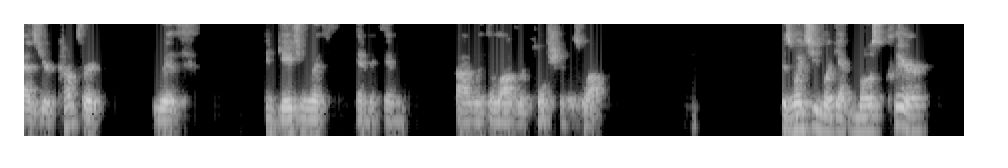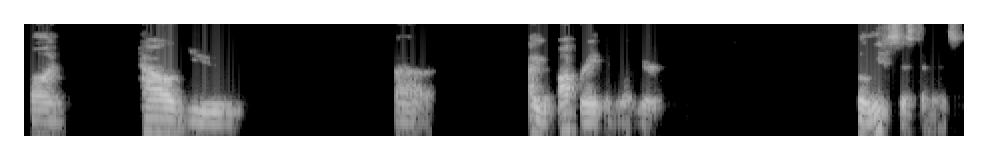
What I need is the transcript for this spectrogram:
as your comfort with engaging with and, uh, with the law of repulsion as well. Because once you get most clear on how you uh, how you operate and what your belief system is,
